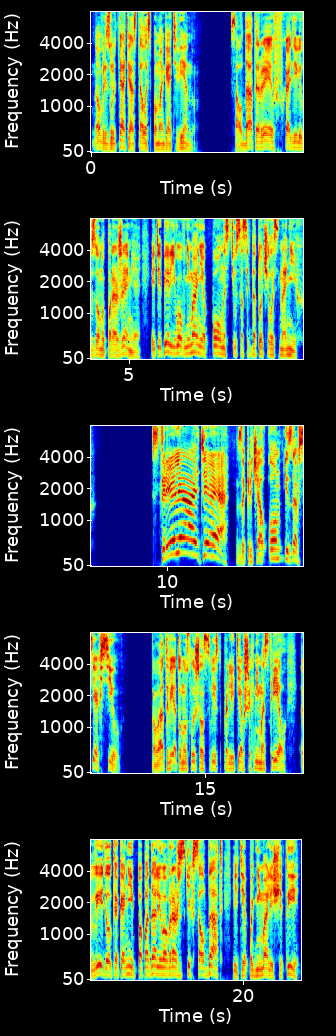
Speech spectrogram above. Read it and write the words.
но в результате осталось помогать Вену. Солдаты Реев входили в зону поражения, и теперь его внимание полностью сосредоточилось на них. «Стреляйте!» — закричал он изо всех сил. В ответ он услышал свист пролетевших мимо стрел, видел, как они попадали во вражеских солдат, и те поднимали щиты,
